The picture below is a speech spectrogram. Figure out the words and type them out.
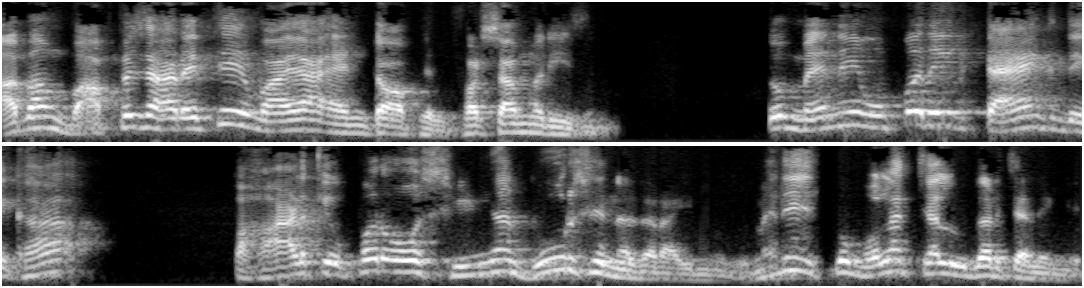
अब हम वापस आ रहे थे via Antop Hill for some reason तो मैंने ऊपर एक टैंक देखा, पहाड़ के ऊपर वो सीढ़ियाँ दूर से नज़र आई मुझे। मैंने इसको बोला, चल, उधर चलेंगे।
